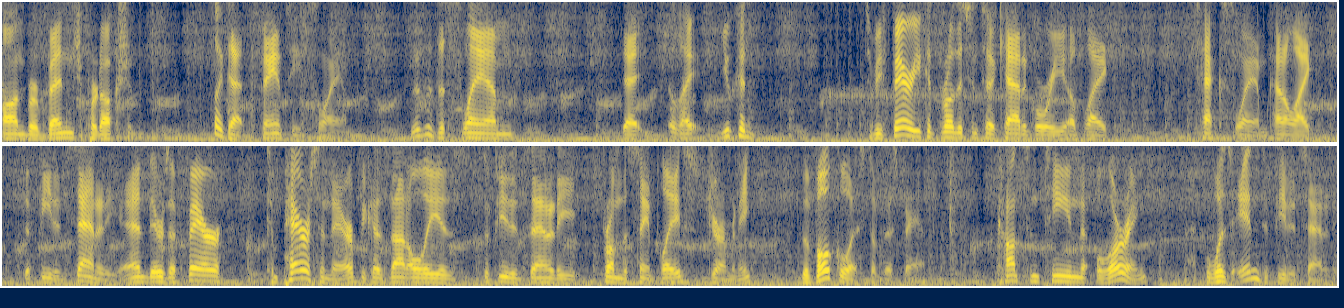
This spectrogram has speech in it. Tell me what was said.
on Revenge Production. It's like that fancy slam. This is the slam that, like, you could. To be fair, you could throw this into a category of like tech slam, kind of like Defeated Sanity. And there's a fair comparison there because not only is Defeated Sanity from the same place, Germany, the vocalist of this band, Konstantin Lühring, was in Defeated Sanity.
